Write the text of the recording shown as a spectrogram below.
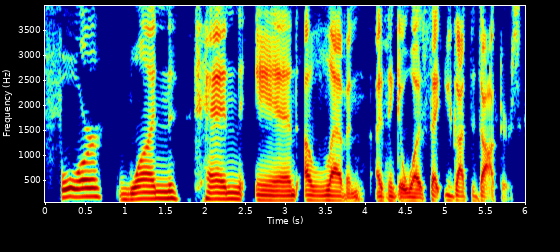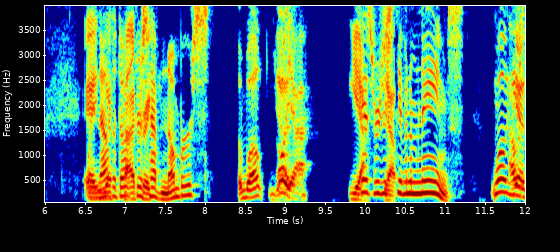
four, one, 10, and 11, I think it was, that you got the doctors. Wait, now yes, the doctors Patrick- have numbers? Well, Oh yeah. you yeah. guys were just yeah. giving them names. Well, yeah, I'm giving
